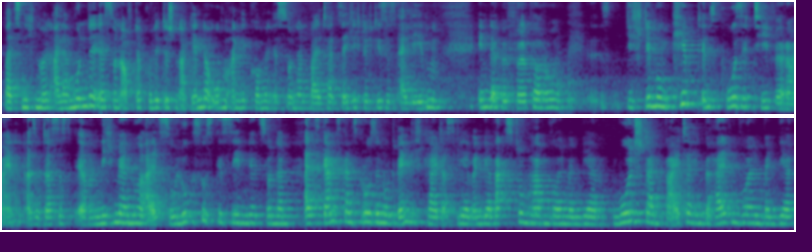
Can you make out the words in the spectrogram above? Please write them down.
weil es nicht nur in aller Munde ist und auf der politischen Agenda oben angekommen ist, sondern weil tatsächlich durch dieses Erleben in der Bevölkerung die Stimmung kippt ins Positive rein. Also dass es ähm, nicht mehr nur als so Luxus gesehen wird, sondern als ganz, ganz große Notwendigkeit, dass wir, wenn wir Wachstum haben wollen, wenn wir Wohlstand weiterhin behalten wollen, wenn wir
